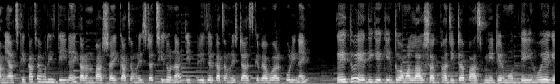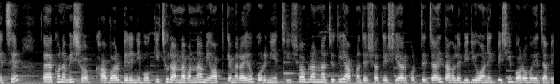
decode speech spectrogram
আমি আজকে কাঁচামরিচ দিই নাই, কারণ বাসায় কাঁচামরিচটা ছিল না ডিপ ফ্রিজের কাঁচামরিচটা আজকে ব্যবহার করি নাই। এই তো এদিকে কিন্তু আমার লাল শাক ভাজিটা পাঁচ মিনিটের মধ্যেই হয়ে গেছে। তা এখন আমি সব খাবার বেড়ে নিব। কিছু রান্না বান্না আমি অফ ক্যামেরায়ও করে নিয়েছি। সব রান্না যদি আপনাদের সাথে শেয়ার করতে যাই, তাহলে ভিডিও অনেক বেশি বড় হয়ে যাবে।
